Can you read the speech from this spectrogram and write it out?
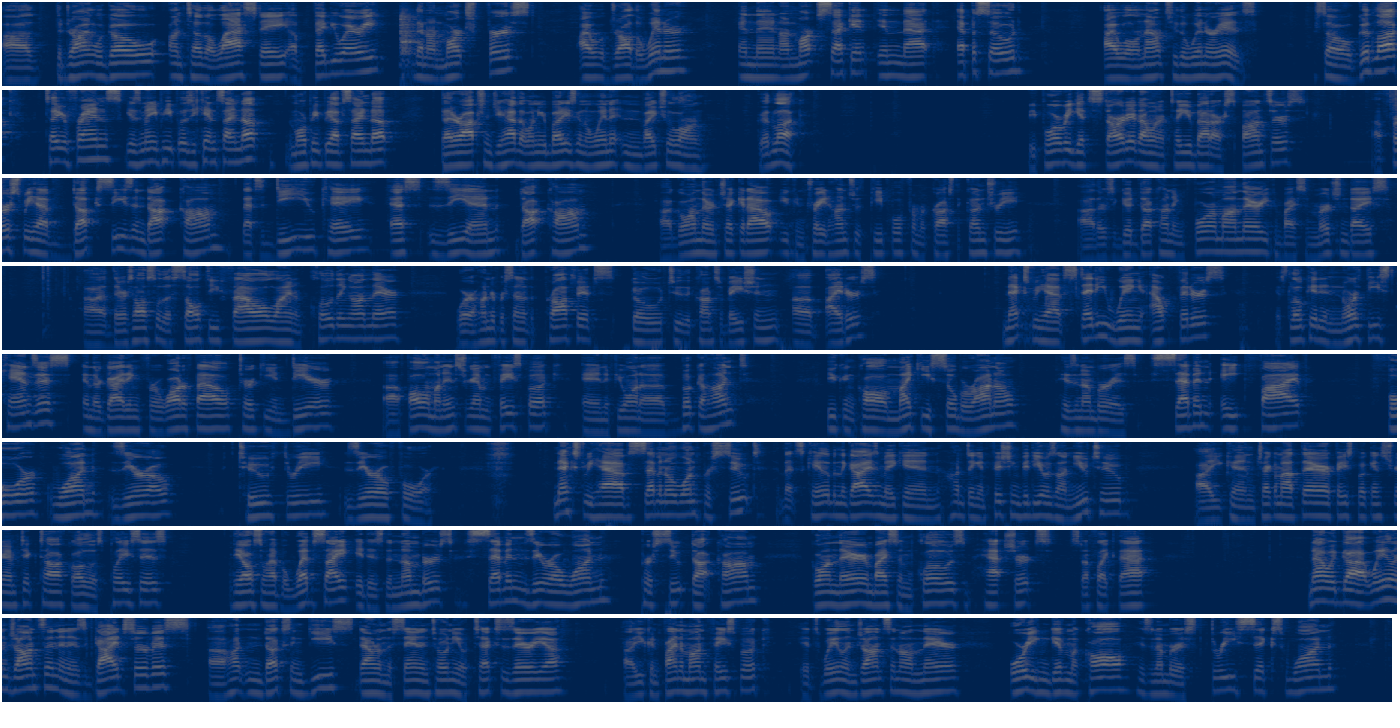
Uh, the drawing will go until the last day of February. Then on March 1st, I will draw the winner. And then on March 2nd, in that episode, I will announce who the winner is. So good luck. Tell your friends, get as many people as you can signed up. The more people you have signed up, the better options you have that one of your buddies is going to win it and invite you along. Good luck. Before we get started, I want to tell you about our sponsors. Uh, first, we have duckseason.com. That's D U K S Z N.com. Uh, go on there and check it out. You can trade hunts with people from across the country. Uh, there's a good duck hunting forum on there. You can buy some merchandise. Uh, there's also the Salty Fowl line of clothing on there, where 100% of the profits go to the conservation of eiders. Next, we have Steady Wing Outfitters. It's located in northeast Kansas, and they're guiding for waterfowl, turkey, and deer. Uh, follow them on Instagram and Facebook. And if you want to book a hunt, you can call Mikey Soberano. His number is 785 410 2304. Next, we have 701 Pursuit. That's Caleb and the guys making hunting and fishing videos on YouTube. Uh, you can check them out there Facebook, Instagram, TikTok, all those places. They also have a website. It is the numbers 701pursuit.com. Go on there and buy some clothes, hat, shirts, stuff like that. Now we've got Waylon Johnson and his guide service, uh, hunting ducks and geese down in the San Antonio, Texas area. Uh, you can find him on Facebook. It's Waylon Johnson on there. Or you can give him a call. His number is 361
